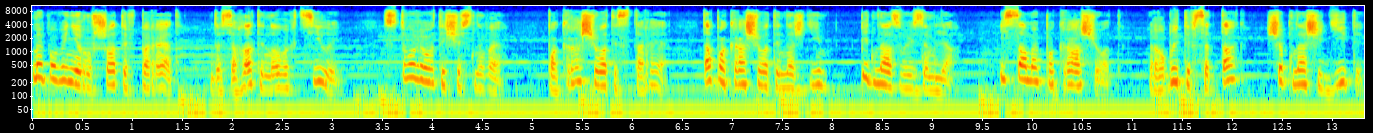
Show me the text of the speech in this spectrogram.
Ми повинні рушати вперед, досягати нових цілей, створювати щось нове, покращувати старе та покращувати наш дім під назвою Земля. І саме покращувати, робити все так, щоб наші діти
